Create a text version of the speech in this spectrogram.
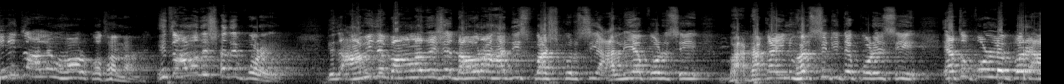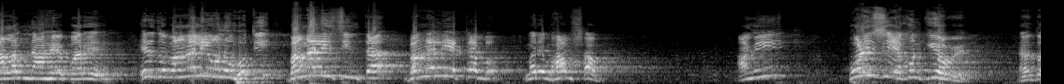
ইনি তো আলেম হওয়ার কথা না। এ তো আমাদের সাথে পড়ে। কিন্তু আমি যে বাংলাদেশে দাওরা হাদিস পাশ করছি, আলিয়া পড়েছি ঢাকা ইউনিভার্সিটিতে পড়েছি, এত পড়লে পরে আলেম না হয়ে পারে। এটা তো বাঙালি অনুভূতি, বাঙালি চিন্তা, বাঙালি একটা মানে ভাবসাব। আমি পড়েছি, এখন কি হবে? এখন তো,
